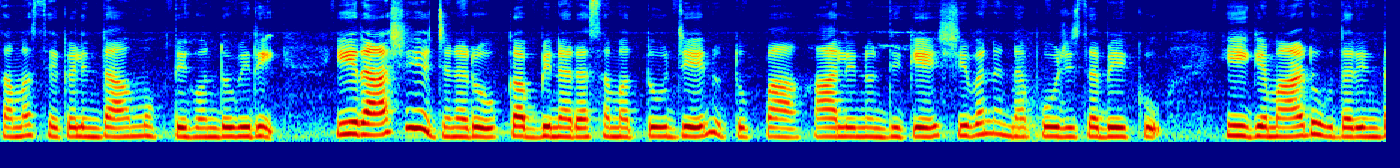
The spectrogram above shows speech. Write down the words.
ಸಮಸ್ಯೆಗಳಿಂದ ಮುಕ್ತಿ ಹೊಂದುವಿರಿ. ಈ ರಾಶಿಯ ಜನರು ಕಬ್ಬಿನ ರಸ ಮತ್ತು ಜೇನುತುಪ್ಪ ಹಾಲಿನೊಂದಿಗೆ ಶಿವನನ್ನು ಪೂಜಿಸಬೇಕು. ಹೀಗೆ ಮಾಡುವುದರಿಂದ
